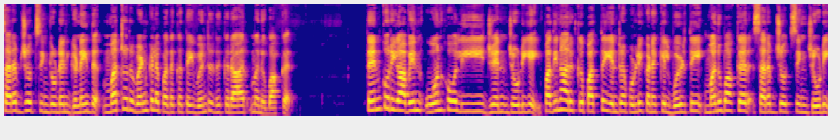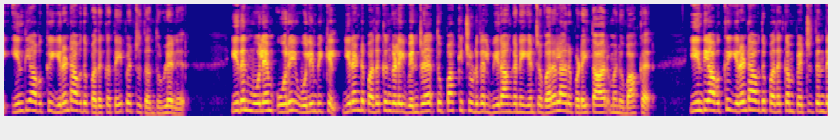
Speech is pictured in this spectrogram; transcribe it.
சரப்ஜோத் சிங்குடன் இணைந்து மற்றொரு வெண்கலப் பதக்கத்தை வென்றிருக்கிறார் மனுபாக்கர். தென்கொரியாவின் ஓன்ஹோ லீயி ஜென் ஜோடியை பதினாறுக்கு பத்து என்ற புள்ளிக்கணக்கில் வீழ்த்தி மனுபாக்கர் சரப்ஜோத் சிங் ஜோடி இந்தியாவுக்கு இரண்டாவது பதக்கத்தை பெற்றுத் தந்துள்ளனர். இதன் மூலம் ஒரே ஒலிம்பிக்கில் இரண்டு பதக்கங்களை வென்ற துப்பாக்கிச் சுடுதல் வீராங்கனை என்ற வரலாறு படைத்தார் மனுபாக்கர். இந்தியாவுக்கு இரண்டாவது பதக்கம் பெற்றுத்தந்த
